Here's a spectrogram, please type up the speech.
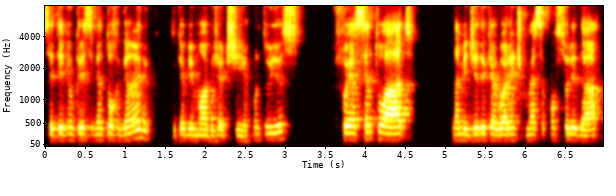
Você teve um crescimento orgânico, do que a Bimob já tinha quanto isso, foi acentuado na medida que agora a gente começa a consolidar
